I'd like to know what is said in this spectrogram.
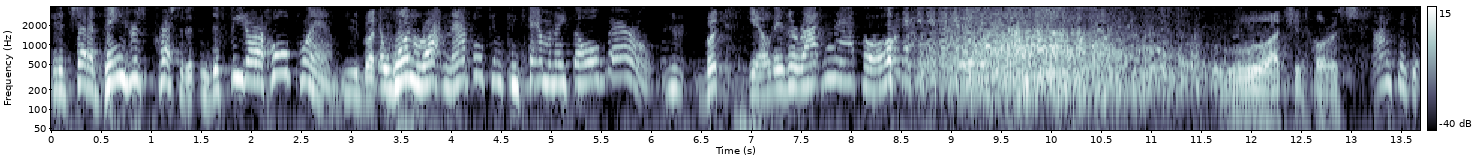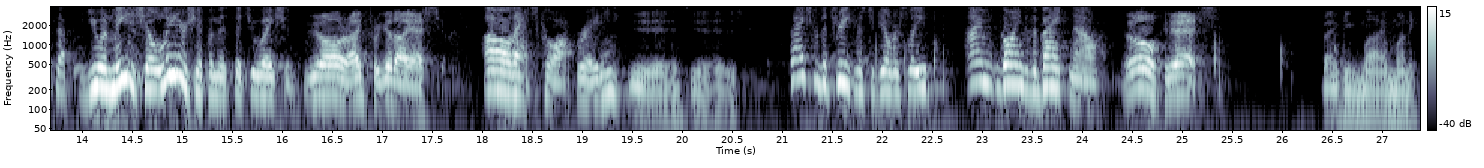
It'd set a dangerous precedent and defeat our whole plan. Yeah, but- Uh, one rotten apple can contaminate the whole barrel. you, but Gildy's a rotten apple. watch it, Horace. I think it's up to you and me to show leadership in this situation. You're all right. Forget I asked you. Oh, that's cooperating. Yes, yes. Thanks for the treat, Mr. Gildersleeve. I'm going to the bank now. Oh, yes. Banking my money.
